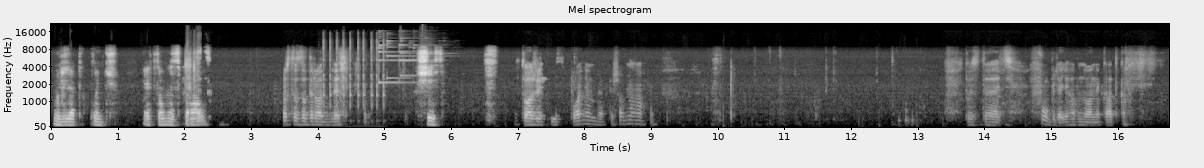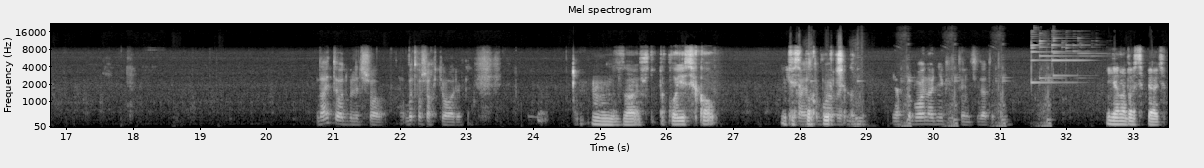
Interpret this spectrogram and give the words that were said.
Бля, ти конч. Як там не збирав? Просто задрот, блядь. Шість. Тоже якийсь. Поняв, блядь, пішов нахуй. Пиздець. Фу, блядь, говно, а не катка. Дайте от, блядь, що? Битва шахтерів. М, Не знаю, що таке є цікаво. Якийсь Чекай, я з тобою, паркурчик. я з тобою на одній клітинці, де ти там? Я на 25.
